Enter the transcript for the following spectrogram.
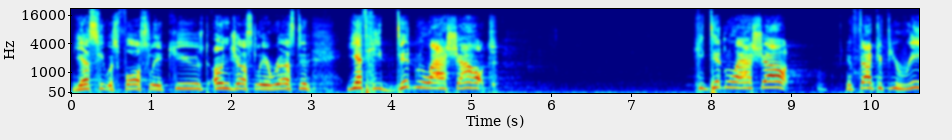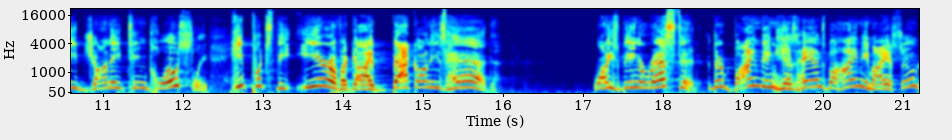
Yes, he was falsely accused, unjustly arrested, yet he didn't lash out. He didn't lash out. In fact, if you read John 18 closely, he puts the ear of a guy back on his head while he's being arrested. They're binding his hands behind him, I assume.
